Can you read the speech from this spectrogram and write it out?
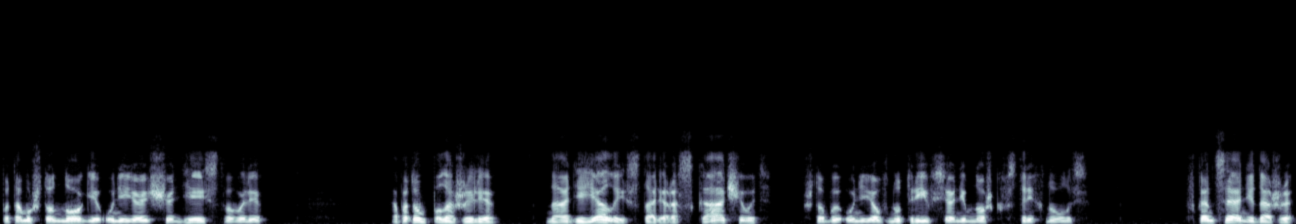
потому что ноги у нее еще действовали, а потом положили на одеяло и стали раскачивать, чтобы у нее внутри все немножко встряхнулось. В конце они даже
